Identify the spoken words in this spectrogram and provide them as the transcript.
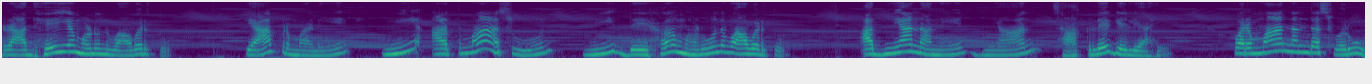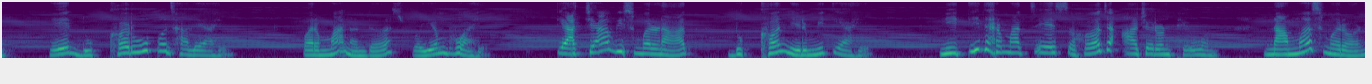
राधेय म्हणून वावरतो. त्याप्रमाणे मी आत्मा असून मी देह म्हणून वावरतो. अज्ञानाने ज्ञान झाकले गेले आहे. परमानंद स्वरूप हे दुःखरूप झाले आहे. परमानंद स्वयंभू आहे. त्याच्या विस्मरणात दुःख निर्मिती आहे. नीतीधर्माचे सहज आचरण ठेवून नामस्मरण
